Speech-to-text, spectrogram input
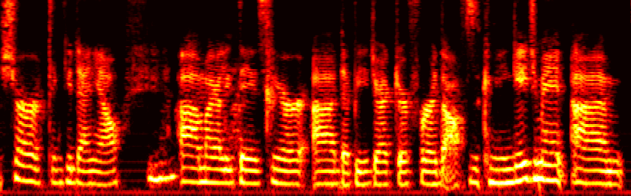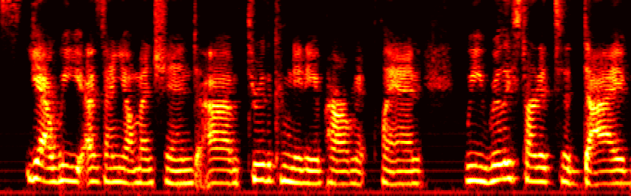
Sure. Thank you, Danielle. Mhm. Uh, is here, uh, Deputy Director for the Office of Community Engagement. Um, yeah, we, as Danielle mentioned, um, through the Community Empowerment Plan, we really started to dive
